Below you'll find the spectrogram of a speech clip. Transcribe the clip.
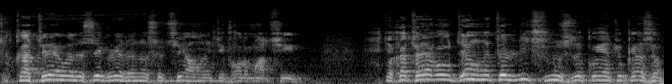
Така трябва да се гледа на социалните формации. Така трябва отделната личност, за която казвам,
